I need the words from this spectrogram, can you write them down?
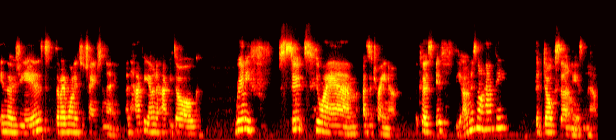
in those years that I wanted to change the name. And Happy Owner, Happy Dog really f- suits who I am as a trainer. Because if the owner's not happy, the dog certainly isn't happy.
